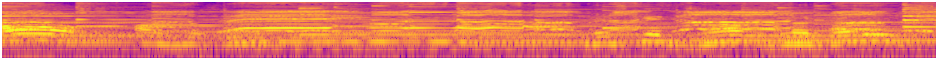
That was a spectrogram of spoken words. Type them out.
Oh, Let's get drunk, blood brothers.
